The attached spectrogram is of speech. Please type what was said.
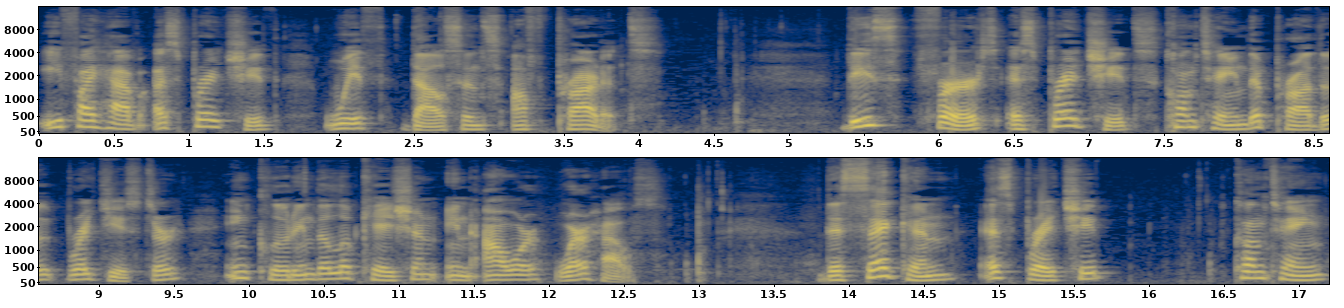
if I have a spreadsheet with thousands of products. These first spreadsheets contain the product register including the location in our warehouse. The second spreadsheet contains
